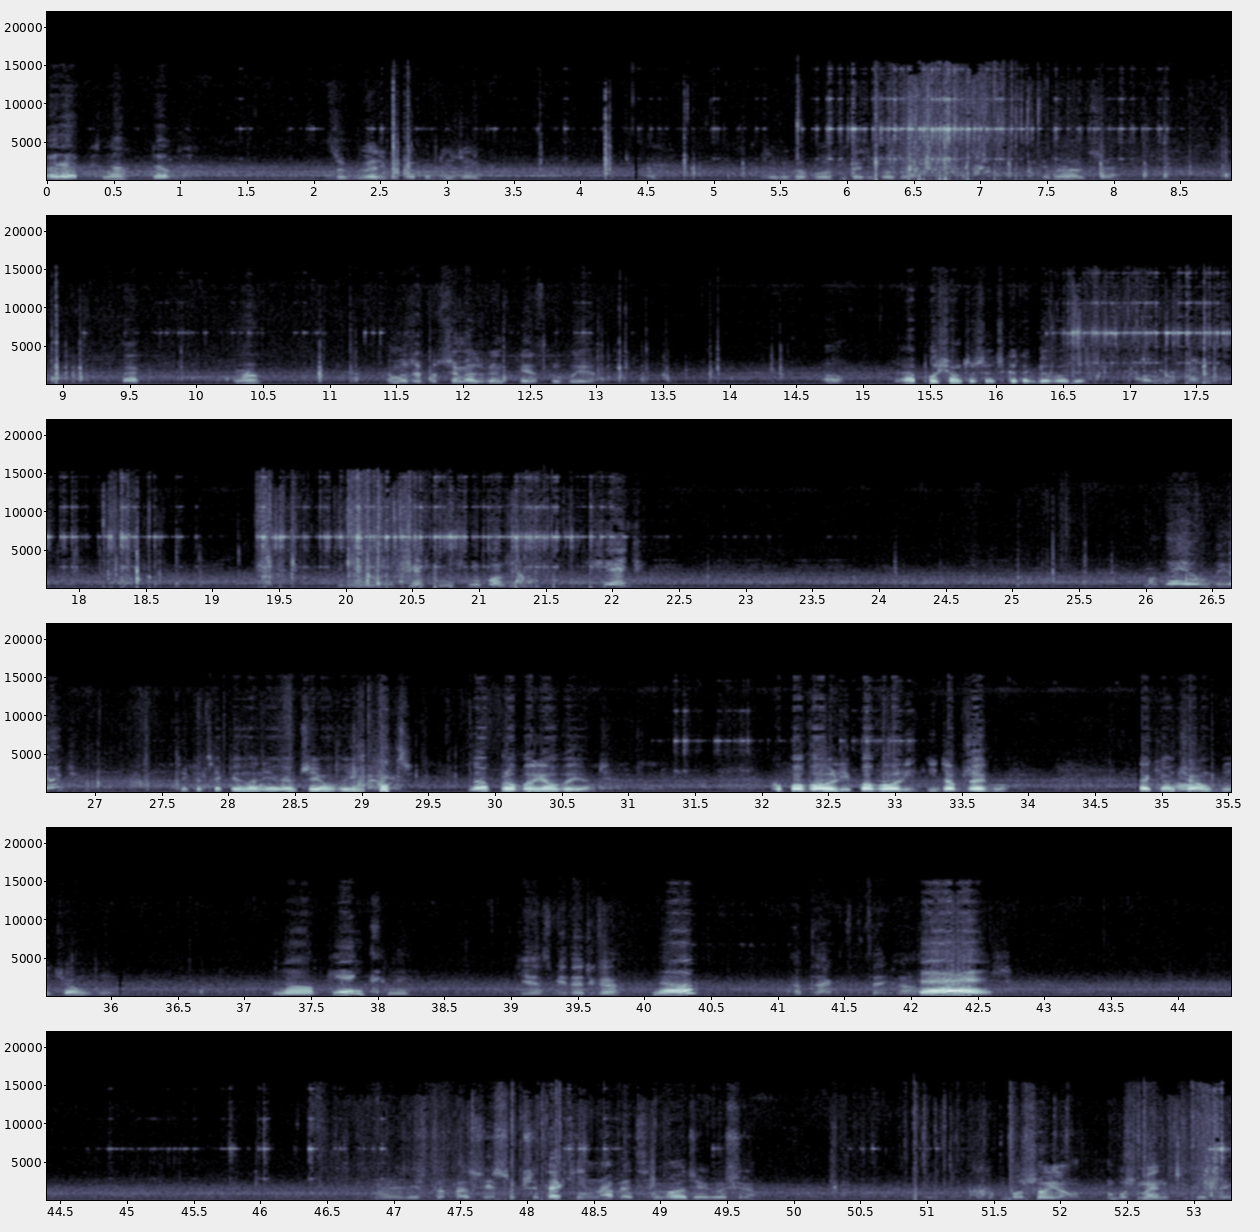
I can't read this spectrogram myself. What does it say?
Rep, no dobra. Zrobiłaś go trochę bliżej? Żeby go było widać w wodzie? Jak No. walczę? Tak? No. A może potrzymasz wędkę, ja spróbuję. O, a puść ją troszeczkę tak do wody. No pewnie. No nie uciekniesz, nie wolno. Siedź. Mogę ją wyjąć? Czekaj, czekaj, no nie wiem czy ją wyjąć. No próbuj ją wyjąć. Tylko powoli, powoli i do brzegu. Tak ją O. ciągnij, ciągnij. No piękny. Jest, widać go? No, A tak tutaj, o. też. No widzisz, to patrz, jeszcze przy takim nawet wodzie, Gosiu, buszują buszmenki tutaj.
